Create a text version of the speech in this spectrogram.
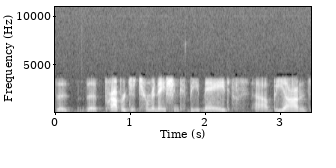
the, the proper determination can be made uh, beyond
